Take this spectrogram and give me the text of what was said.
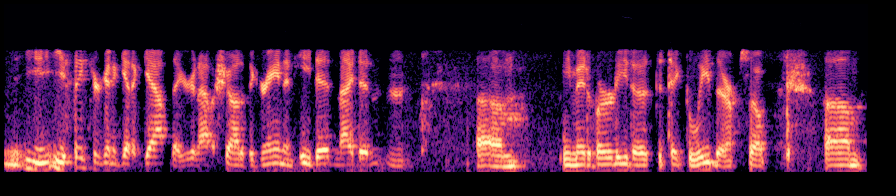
you, you think you're going to get a gap that you're going to have a shot at the green, and he did, and I didn't, and um, he made a birdie to to take the lead there. So. Um,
